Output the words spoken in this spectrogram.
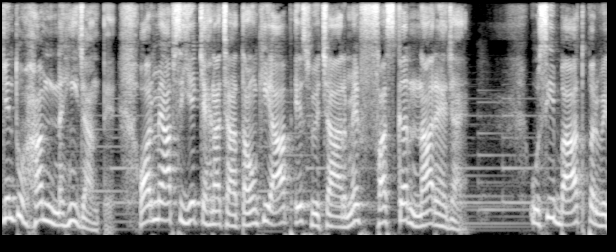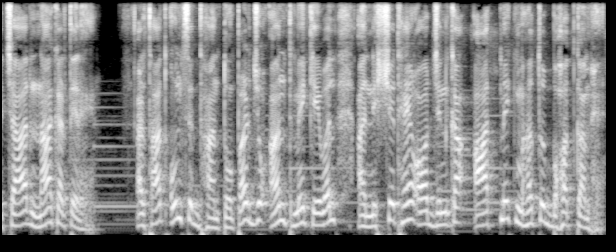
किंतु हम नहीं जानते और मैं आपसे ये कहना चाहता हूँ कि आप इस विचार में फंस कर ना रह जाएँ। उसी बात पर विचार ना करते रहें। अर्थात उन सिद्धांतों पर जो अंत में केवल अनिश्चित हैं और जिनका आत्मिक महत्व बहुत कम है।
